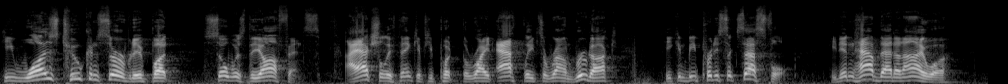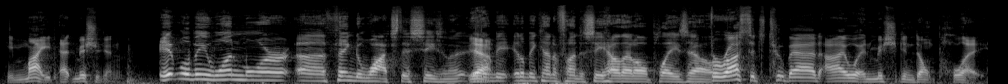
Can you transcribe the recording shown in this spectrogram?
He was too conservative, but so was the offense. I actually think if you put the right athletes around Rudock, he can be pretty successful. He didn't have that at Iowa. He might at Michigan. It will be one more uh, thing to watch this season. It- Yeah. It'll be, it'll be kind of fun to see how that all plays out. For us, it's too bad Iowa and Michigan don't play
